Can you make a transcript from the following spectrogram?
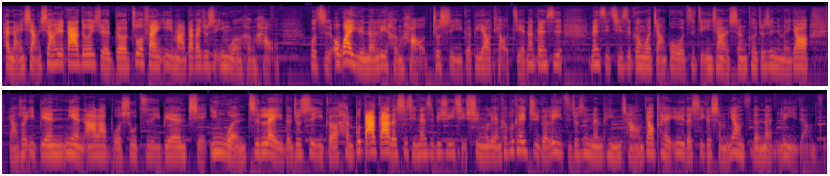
很难想象，因为大家都会觉得做翻译嘛，大概就是英文很好，或是外语能力很好，就是一个必要条件。那但是 Nancy 其实跟我讲过，我自己印象很深刻，就是你们要，比方说一边念阿拉伯数字，一边写英文之类的，就是一个很不搭嘎的事情，但是必须一起训练。可不可以举个例子，就是你们平常要培育的是一个什么样子的能力，这样子？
